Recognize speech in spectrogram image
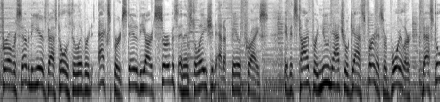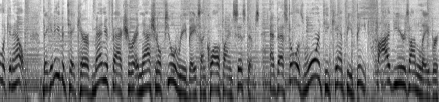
For over 70 years, Vastola has delivered expert state of the art service and installation at a fair price. If it's time for a new natural gas furnace or boiler, Vastola can help. They can even take care of manufacturer and national fuel rebates on qualifying systems. And Vastola's warranty can't be beat five years on labor,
